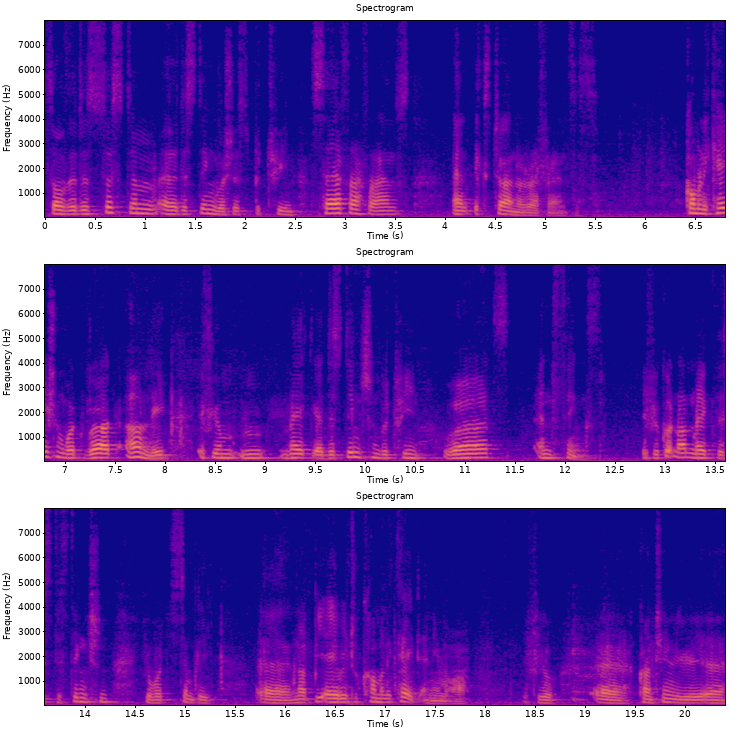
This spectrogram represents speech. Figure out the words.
So that the system uh, distinguishes between self reference and external references. Communication would work only if you m- make a distinction between words and things. If you could not make this distinction, you would simply uh, not be able to communicate anymore. If you uh, continually uh,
